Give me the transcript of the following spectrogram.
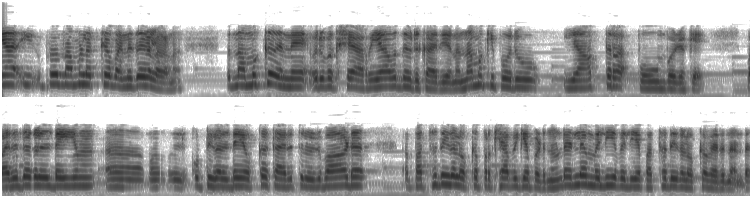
ഞാൻ ഇപ്പൊ നമ്മളൊക്കെ വനിതകളാണ്. നമുക്ക് തന്നെ ഒരു പക്ഷെ അറിയാവുന്ന ഒരു കാര്യമാണ്. നമുക്കിപ്പോ ഒരു യാത്ര പോകുമ്പോഴൊക്കെ വനിതകളുടെയും കുട്ടികളുടെയും ഒക്കെ കാര്യത്തിൽ ഒരുപാട് പദ്ധതികളൊക്കെ പ്രഖ്യാപിക്കപ്പെടുന്നുണ്ട്. എല്ലാം വലിയ വലിയ പദ്ധതികളൊക്കെ വരുന്നുണ്ട്.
